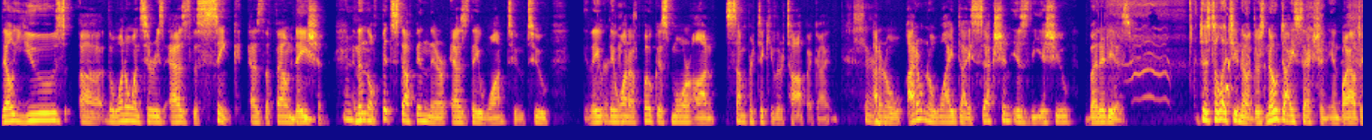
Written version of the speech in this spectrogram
they'll use uh, the 101 series as the sink, as the mm-hmm. foundation, mm-hmm. and then they'll fit stuff in there as they want to. To they Perfect. they want to focus more on some particular topic. I sure. I don't know I don't know why dissection is the issue, but it is. just to let you know, there's no dissection in biology.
